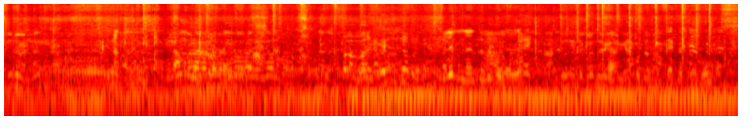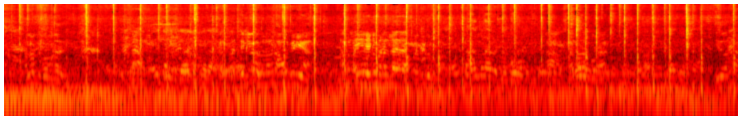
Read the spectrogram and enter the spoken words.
தூக்க வேணும்னா சிலர் நான் துண்டு கலர் தெரியும் அங்கே தெளிவாக சொன்னாலும் தெரியும் ரெடி பண்ணுங்க நார்மலாக ஆ அதான் இது வந்து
